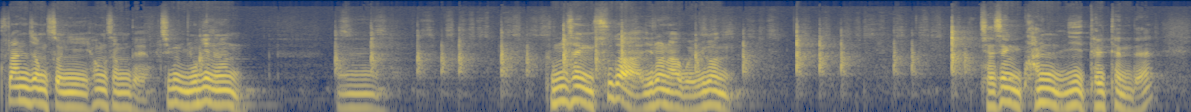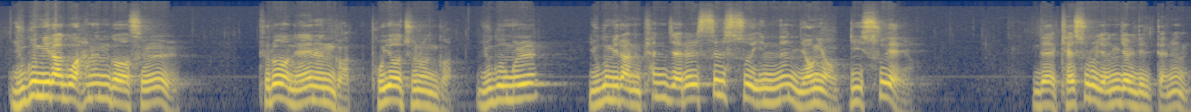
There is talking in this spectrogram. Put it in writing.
불안정성이 형성돼요. 지금 여기는 음, 금생 수가 일어나고 이건 재생관이 될 텐데 유금이라고 하는 것을 드러내는 것, 보여주는 것, 유금을 유금이라는 편제를 쓸 수 있는 영역이 수예요. 근데 개수로 연결될 때는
